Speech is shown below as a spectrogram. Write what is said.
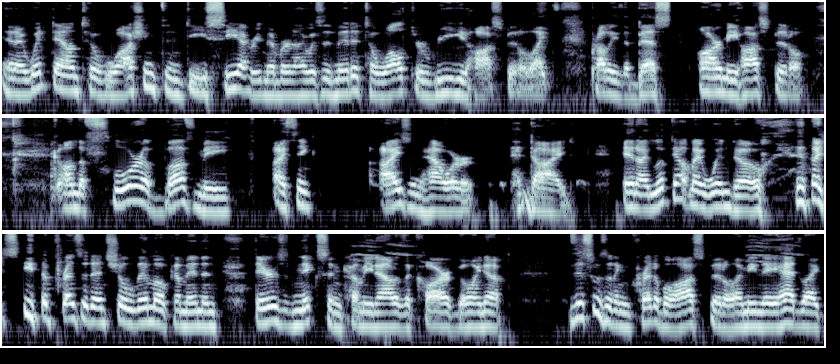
and I went down to Washington D.C. I remember and I was admitted to Walter Reed Hospital, like probably the best army hospital. On the floor above me, I think Eisenhower died. And I looked out my window and I see the presidential limo come in, and there's Nixon coming out of the car going up. This was an incredible hospital. I mean, they had like,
